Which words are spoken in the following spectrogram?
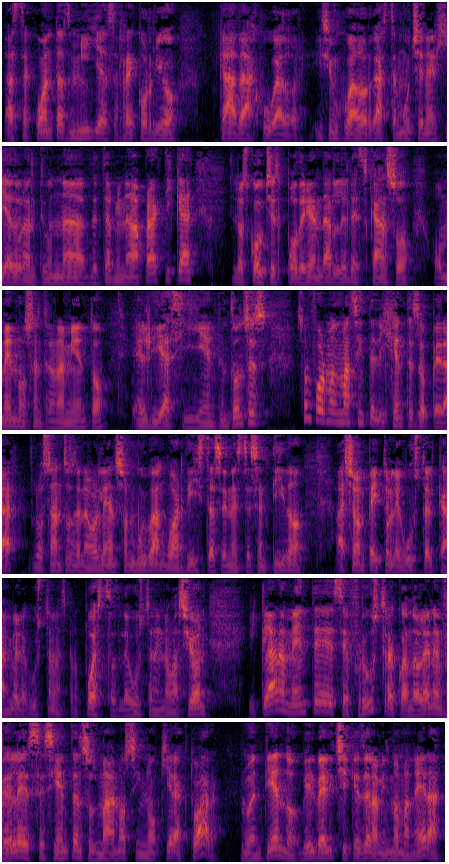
hasta cuántas millas recorrió cada jugador. Y si un jugador gasta mucha energía durante una determinada práctica, los coaches podrían darle descanso o menos entrenamiento el día siguiente. Entonces, son formas más inteligentes de operar. Los Santos de Nueva Orleans son muy vanguardistas en este sentido. A Sean Payton le gusta el cambio, le gustan las propuestas, le gusta la innovación y claramente se frustra cuando la NFL se sienta en sus manos y no quiere actuar. Lo entiendo, Bill Belichick es de la misma manera.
